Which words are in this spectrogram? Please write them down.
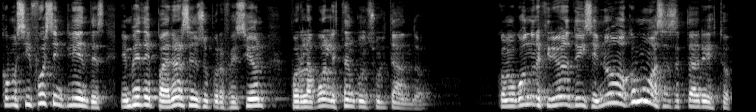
como si fuesen clientes, en vez de pararse en su profesión por la cual le están consultando. Como cuando un escribano te dice, no, ¿cómo vas a aceptar esto?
